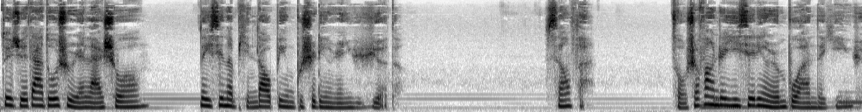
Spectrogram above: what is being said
对绝大多数人来说，内心的频道并不是令人愉悦的。相反，总是放着一些令人不安的音乐。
